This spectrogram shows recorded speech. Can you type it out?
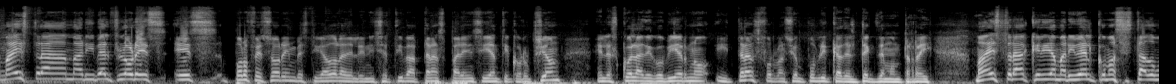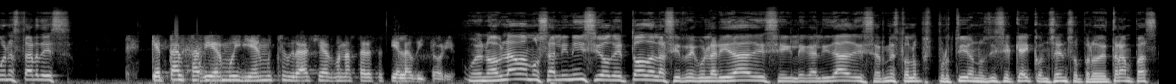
La maestra Maribel Flores es profesora investigadora de la iniciativa Transparencia y Anticorrupción en la Escuela de Gobierno y Transformación Pública del TEC de Monterrey. Maestra, querida Maribel, ¿cómo has estado? Buenas tardes. ¿Qué tal, Javier? Muy bien, muchas gracias. Buenas tardes a ti al auditorio. Bueno, hablábamos al inicio de todas las irregularidades e ilegalidades. Ernesto López Portillo nos dice que hay consenso, pero de trampas,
